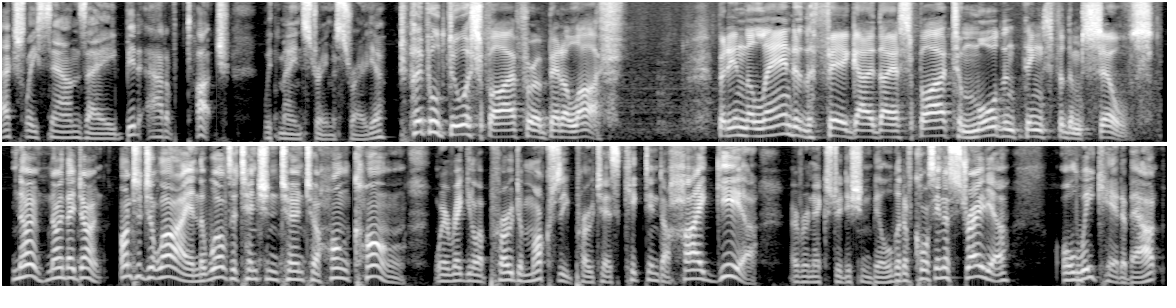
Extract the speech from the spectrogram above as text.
Actually sounds a bit out of touch with mainstream Australia. People do aspire for a better life. But in the land of the fair go, they aspire to more than things for themselves. No, no, they don't. On to July, and the world's attention turned to Hong Kong, where regular pro democracy protests kicked into high gear over an extradition bill. But of course, in Australia, all we cared about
